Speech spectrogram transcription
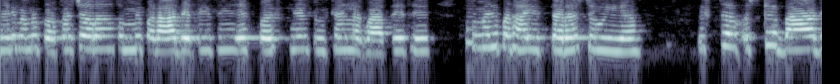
मेरी मम्मी प्रोफेसर है तो मम्मी पढ़ा देती थी, एक पर्सनल ट्यूशन लगवाते थे। तो मेरी पढ़ाई इस तरह से हुई है। इस उसके बाद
